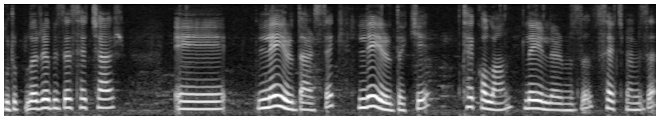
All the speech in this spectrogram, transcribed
grupları bize seçer. E, layer dersek layer'daki tek olan layer'larımızı seçmemize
